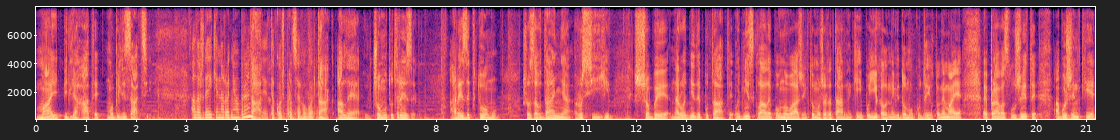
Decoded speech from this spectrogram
мають підлягати мобілізації. Але ж деякі народні обранці так, також про це говорять. Так, але в чому тут ризик? А ризик в тому, що завдання Росії, щоб народні депутати одні склали повноважень, хто мажоритарники, і поїхали невідомо куди, хто не має е, права служити, або жінки,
